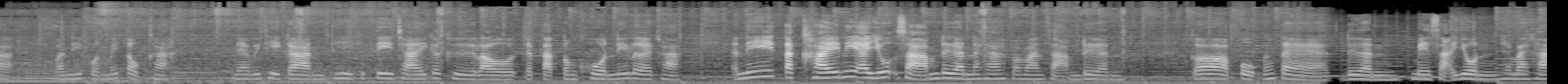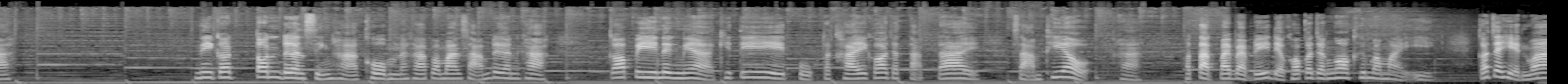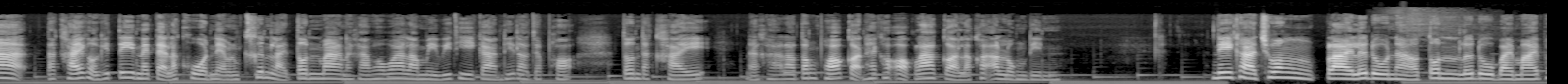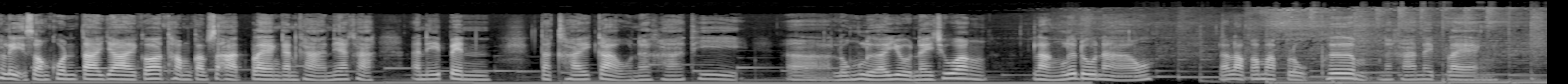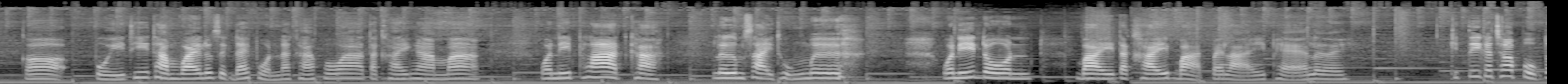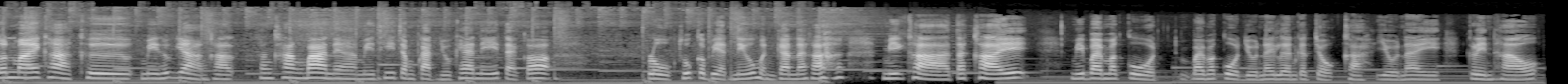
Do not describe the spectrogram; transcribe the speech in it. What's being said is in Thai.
วันนี้ฝนไม่ตกค่ะ เนี่ยวิธีการที่คิตตี้ใช้ก็คือเราจะตัดตรงโคนนี่เลยค่ะ อันนี้ตะไคร้นี่อายุ 3 เดือนนะคะ ประมาณ 3 เดือน ก็ปลูกตั้งแต่เดือนเมษายนใช่ไหมคะนี่ก็ต้นเดือนสิงหาคมนะคะ ประมาณ 3 เดือนค่ะ ก็ปีหนึ่งเนี่ยคิตตี้ปลูกตะไคร้ก็จะตัดได้ 3 เที่ยวค่ะพอตัดไปแบบนี้เดี๋ยวเขาก็จะงอกขึ้นมาใหม่อีก ก็จะเห็นว่าตะไคร้ของคิตตี้ในแต่ละโคนเนี่ยมันขึ้นหลายต้นมากนะคะ เพราะว่าเรามีวิธีการที่เราจะเพาะต้นตะไคร้นะคะ เราต้องเพาะก่อนให้เขาออกรากก่อนแล้วก็เอาลงดิน นี่ค่ะช่วงปลายฤดูหนาวต้นฤดูใบไม้ผลิสองคนตายายก็ทำความสะอาดแปลงกันค่ะเนี่ยค่ะ อันนี้เป็นตะไคร้เก่านะคะที่หลงเหลืออยู่ในช่วงหลังฤดูหนาว แล้วเราก็มาปลูกเพิ่มนะคะในแปลง ก็ปุ๋ยที่ทำไว้รู้สึกได้ผลนะคะ เพราะว่าตะไคร้งามมาก วันนี้พลาดค่ะ ลืมใส่ถุงมือ วันนี้โดนใบตะไคร้บาดไปหลายแผลเลย คิตตี้ก็ชอบปลูกต้นไม้ค่ะ คือมีทุกอย่างค่ะข้างๆบ้านเนี่ยมีที่จำกัดอยู่แค่นี้ แต่ก็ปลูกทุกกระเบียดนิ้วเหมือนกันนะคะ มีข่าตะไคร้ มีใบมะกรูด ใบมะกรูดอยู่ในเรือนกระจกค่ะ อยู่ในกรีนเฮาส์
